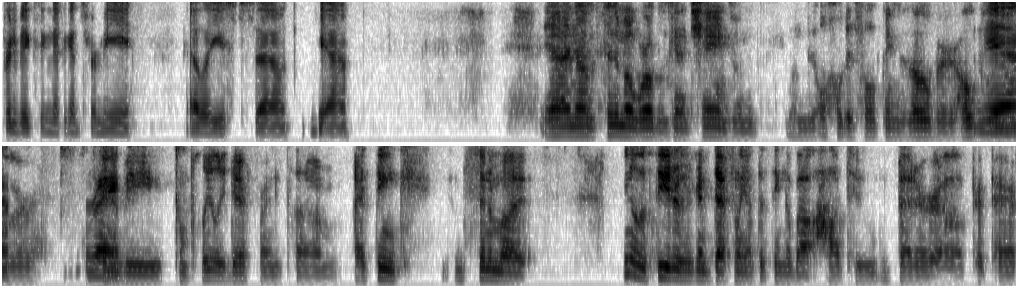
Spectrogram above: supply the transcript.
pretty big significance for me, at least. So yeah. Yeah, I know the cinema world is going to change when when the, all this whole thing is over. Hopefully, yeah. It's right. going to be completely different. Um, I think cinema you know the theaters are going to definitely have to think about how to better uh, prepare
